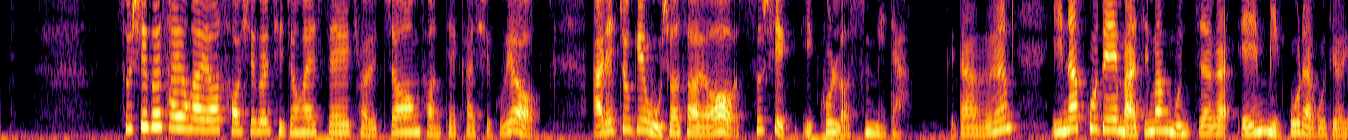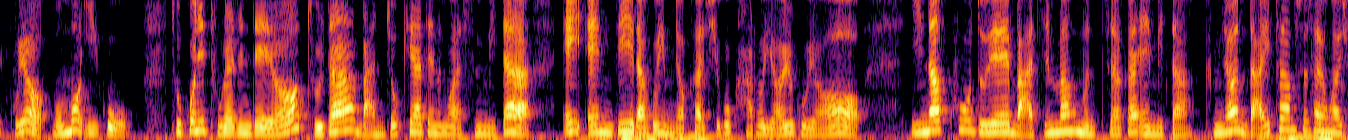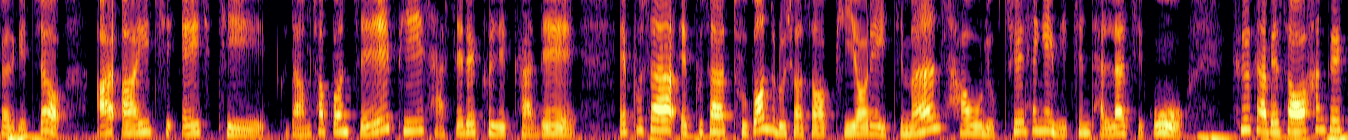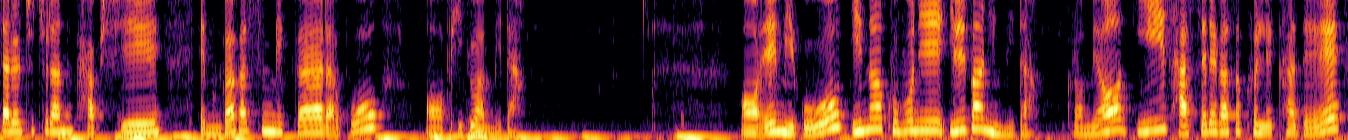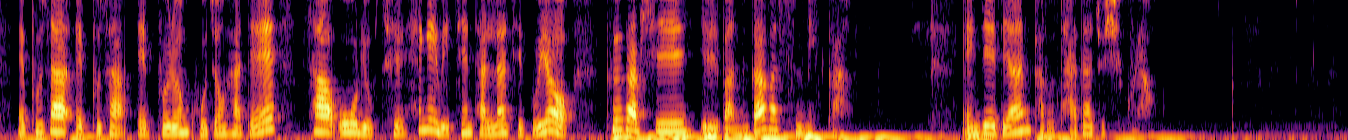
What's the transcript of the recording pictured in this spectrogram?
수식을 사용하여 서식을 지정할 셀 결정 선택하시고요. 아래쪽에 오셔서요. 수식 이퀄 넣습니다. 그 다음 이나 코드의 마지막 문자가 M이고 라고 되어 있고요. 뭐뭐이고 조건이 두 가지인데요. 둘 다 만족해야 되는 것 같습니다. AND 라고 입력하시고 가로 열고요. 인화 코드의 마지막 문자가 M이다. 그러면 RIGHT 함수 사용하셔야겠죠? RIGHT 그 다음 첫 번째 B4셀을 클릭하되 F4, F4 두 번 누르셔서 B열에 있지만 4, 5, 6, 7 행의 위치는 달라지고 그 값에서 한 글자를 추출한 값이 m과 같습니까? 라고 어, 비교합니다. 어, m이고 이나 구분이 일반입니다. 그러면 이 4셀에 가서 클릭하되 F4, F4, F는 고정하되 4, 5, 6, 7 행의 위치는 달라지고요. 그 값이 일반과 같습니까? 엔드에 대한 가로 닫아주시고요.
